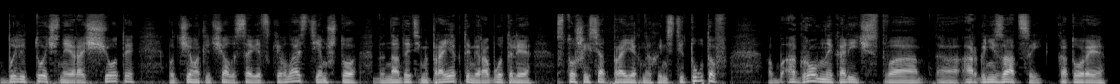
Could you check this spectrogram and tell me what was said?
Были точные расчеты. Вот чем отличалась советская власть? Тем, что над этими проектами работали 160 проектных институтов, огромное количество э, организаций, которые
